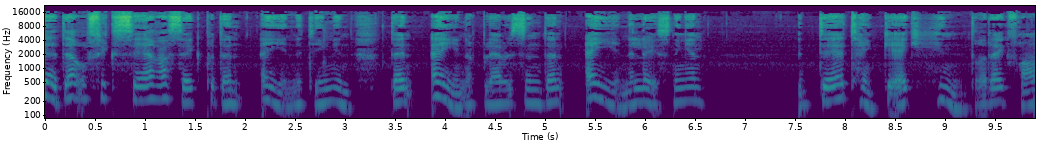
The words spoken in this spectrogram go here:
det der å fiksere seg på den ene tingen, den ene opplevelsen, den ene løsningen, det tenker jeg hindrer deg fra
